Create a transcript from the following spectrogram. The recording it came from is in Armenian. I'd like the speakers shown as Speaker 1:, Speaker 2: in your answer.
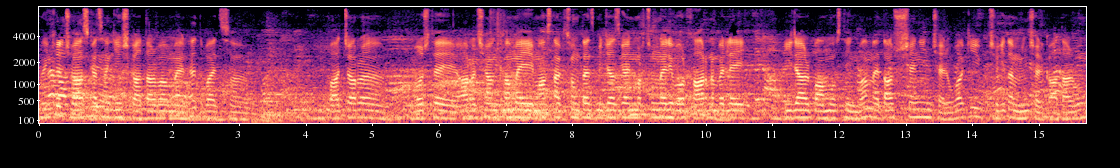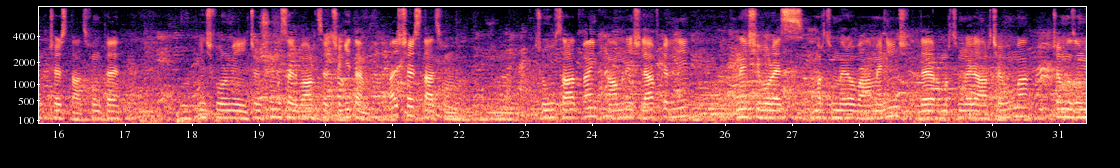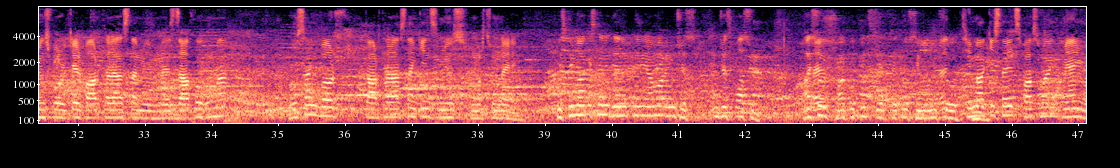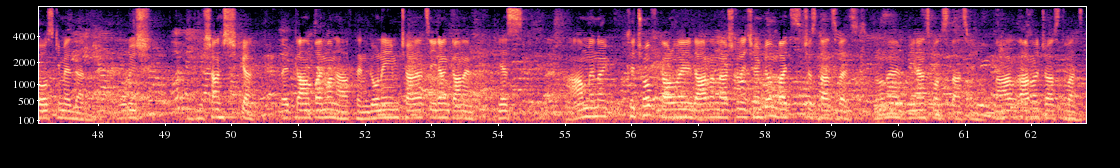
Speaker 1: Մենք էլ չհասկացանք ինչ կատարվա մեր հետ, բայց պատճառը ոչ թե առաջի անգամ էի մասնակցում տենց միջազգային մրցումների, որ խառնվել էի իրար պամոստին, բան, այդ աշուշեն ինչ էր, ուղղակի չգիտեմ ինչ էր կատարվում, չէր ստացվում, թե ինչ որ մի ճնշումս էր բարձր, չգիտեմ, բայց չէր ստացվում։ Չուսատվենք, ամեն ինչ լավ կլինի, նենշի որ այս մրցումներով ամեն ինչ, դեռ մրցումները արժևում է, չեմ ուզում ինչ որ կերպ արդարացնեմ մեզ ձախողումը, Հուսանք, որ կարդարացնենք ինձ մյուս մրցումներին։
Speaker 2: Իսկ թիմակիցների դելուկների համար ինչ է ինչ է սպասում։ Այսօր Հակոբից եւ հետո Սիմոնից ու
Speaker 1: թիմակիցներից սպասում ենք միայն ոսկի մեդալ։ Ուրիշ շանս չկա։ Պետք է անպայման հաղթեն։ Գոնե իմ չարածը իրան կանեն։ Ես ամենակչով կարող էի դառնալ աշխարհի չեմպիոն, բայց չստացվեց։ Գոնե իրանց մոտ ստացվի։ Առաջ Աստված։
